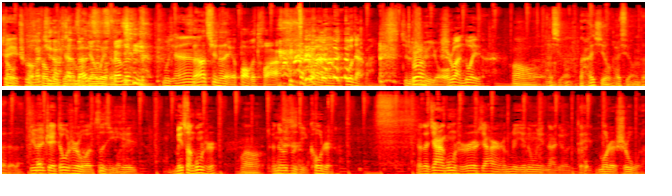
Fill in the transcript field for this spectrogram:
这车到目前目前为止，目前咱要去的哪个报个团儿，十万 多点儿吧，去旅旅游，十万多一点儿，哦，还行，那还行，还行，对对对。因为这都是我自己没算工时，嗯，全都是自己抠着的。要再加上工时，加上什么这些东西，那就得摸着十五了。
